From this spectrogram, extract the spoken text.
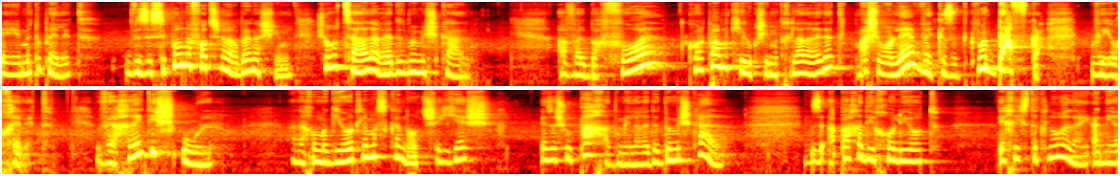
אה, מטופלת, וזה סיפור נפוץ של הרבה נשים, שרוצה לרדת במשקל. אבל בפועל, כל פעם כאילו כשהיא מתחילה לרדת, משהו עולה וכזה כמו דווקא, והיא אוכלת. ואחרי תשאול, אנחנו מגיעות למסקנות שיש איזשהו פחד מלרדת במשקל. זה, הפחד יכול להיות, איך יסתכלו עליי? אני,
